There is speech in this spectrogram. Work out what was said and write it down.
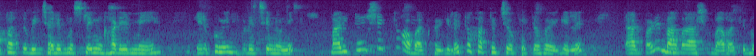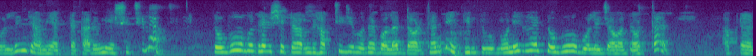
আপাত বিচারে মুসলিম ঘরের মেয়ে, এরকমই ধরেছেন উনি। বাড়িতে এসে একটু অবাক হয়ে গেলে, একটু হতচকিত হয়ে গেলে তারপরে বাবা বাবাকে বললেন যে, আমি একটা কারণে এসেছিলাম। তবুও বোধহয় সেটা আমি ভাবছি যে বোধহয় বলার দরকার নেই, কিন্তু মনে হয় তবুও বলে যাওয়া দরকার। আপনার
